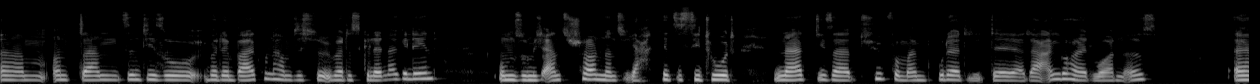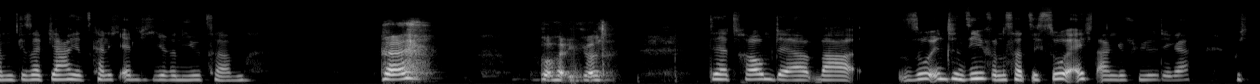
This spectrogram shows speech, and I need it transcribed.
Ähm, und dann sind die so über den Balkon, haben sich so über das Geländer gelehnt, um so mich anzuschauen. Und dann so, ja, jetzt ist sie tot. Und dann hat dieser Typ von meinem Bruder, der da angeheuert worden ist, ähm, gesagt, ja, jetzt kann ich endlich ihre News haben. Hä? Oh mein Gott. Der Traum, der war so intensiv und es hat sich so echt angefühlt, Digga. Wo ich,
